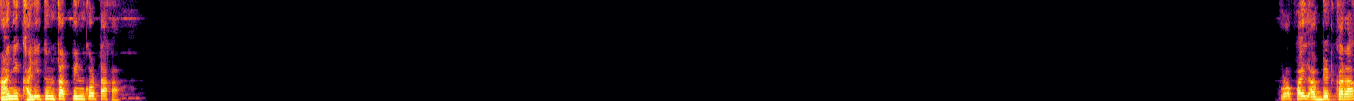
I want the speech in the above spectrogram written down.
आणि खाली तुमचा पिनकोड टाका. प्रोफाईल अपडेट करा.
